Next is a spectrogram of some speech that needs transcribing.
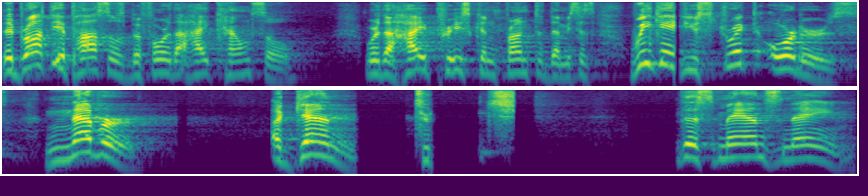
They brought the apostles before the high council, where the high priest confronted them. He says, We gave you strict orders never again to teach this man's name.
